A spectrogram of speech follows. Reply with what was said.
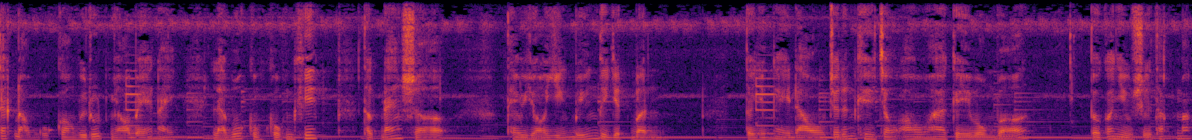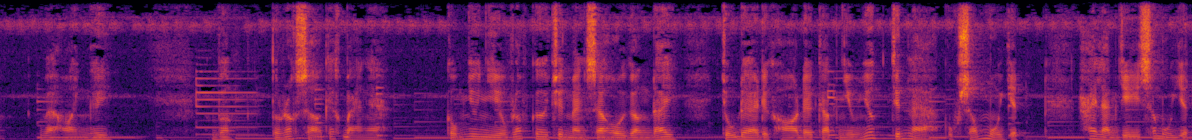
Tác động của con virus nhỏ bé này là vô cùng khủng khiếp, thật đáng sợ. Theo dõi diễn biến từ dịch bệnh từ những ngày đầu cho đến khi châu Âu, Hoa Kỳ bùng vỡ, tôi có nhiều sự thắc mắc và hoài nghi. Vâng, tôi rất sợ các bạn à. Cũng như nhiều blogger trên mạng xã hội gần đây, chủ đề được họ đề cập nhiều nhất chính là cuộc sống mùa dịch hay làm gì sau mùa dịch.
